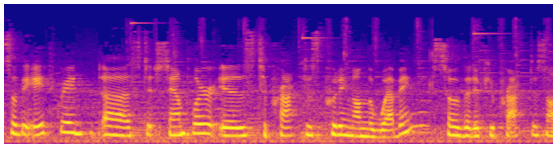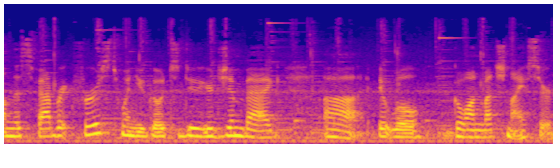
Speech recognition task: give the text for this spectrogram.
So the eighth grade uh, stitch sampler is to practice putting on the webbing so that if you practice on this fabric first, when you go to do your gym bag, uh, it will go on much nicer.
